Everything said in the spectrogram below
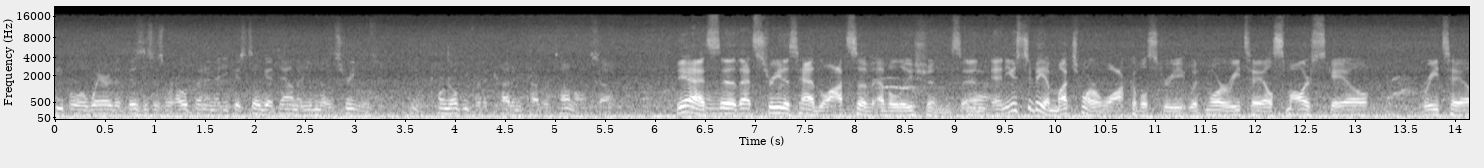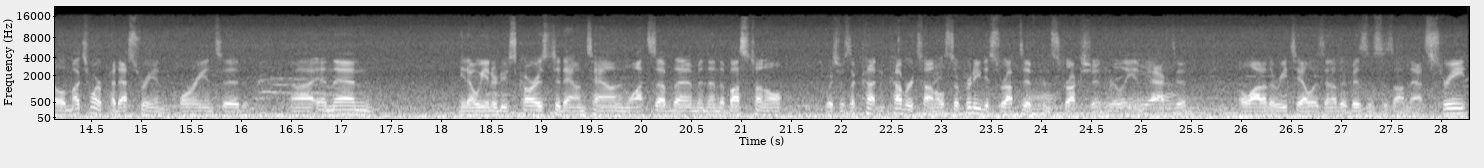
people aware that businesses were open and that you could still get down there even though the street was torn open for the cut and cover tunnel. So Yeah, it's uh, that street has had lots of evolutions and, Yeah. and used to be a much more walkable street with more retail, smaller scale retail, much more pedestrian oriented. Uh, and then, you know, we introduced cars to downtown and lots of them, and then the bus tunnel, which was a cut and cover tunnel, so pretty disruptive construction, really impacted a lot of the retailers and other businesses on that street.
